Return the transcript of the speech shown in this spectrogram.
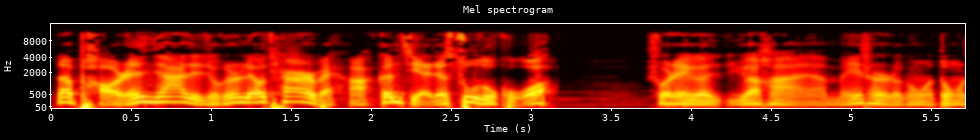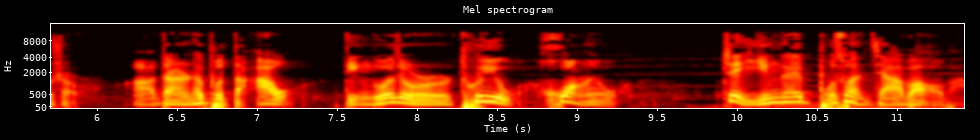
那跑人家去就跟人聊天呗啊，跟姐姐诉诉苦，说这个约翰呀没事就跟我动手啊，但是他不打我，顶多就是推我晃悠我，这应该不算家暴吧？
